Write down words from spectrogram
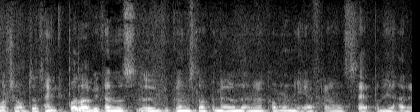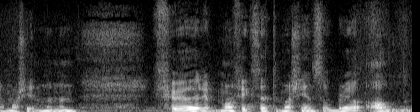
morsomt å tenke på. da. Vi kan, jo, vi kan jo snakke mer om det når vi kommer ned for å se på de her maskinene. Men før man fikk settemaskin, så ble jo alle,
